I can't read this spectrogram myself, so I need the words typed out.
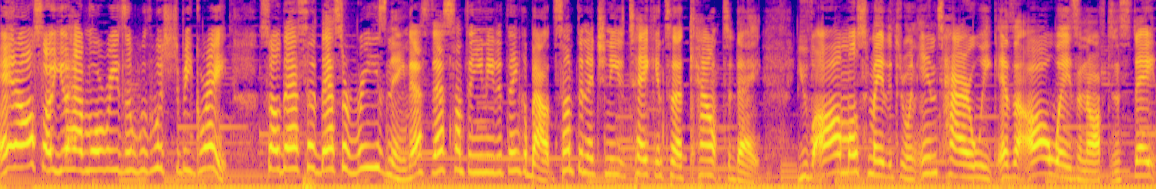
And also you'll have more reasons with which to be great. So that's a that's a reasoning. That's that's something you need to think about. Something that you need to take into account today. You've almost made it through an entire week. As I always and often state,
